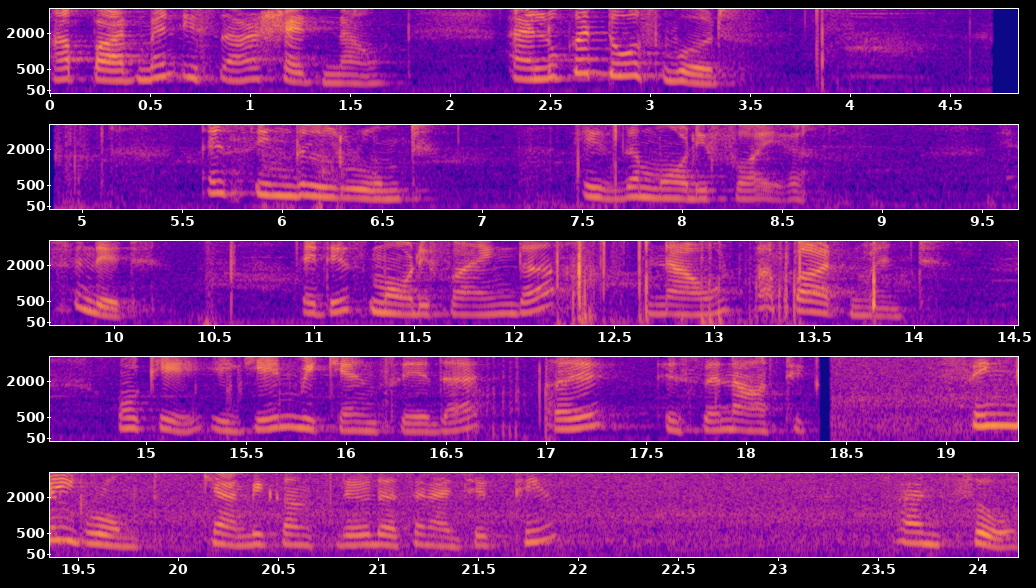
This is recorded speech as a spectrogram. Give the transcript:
apartment is our head noun. And look at those words a single roomed is the modifier isn't it it is modifying the noun apartment. Okay again we can say that a is an article. Single roomed can be considered as an adjective. And so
